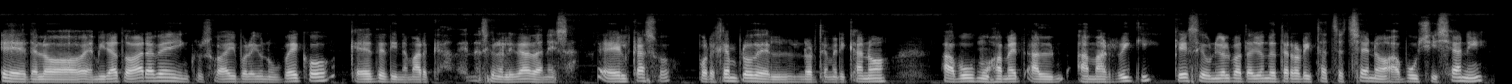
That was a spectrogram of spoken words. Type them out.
eh, de los Emiratos Árabes, incluso hay por ahí un uzbeco que es de Dinamarca, de nacionalidad danesa. Es el caso, por ejemplo, del norteamericano Abu Muhammad al-Amarriki, que se unió al batallón de terroristas chechenos Abu Shishani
